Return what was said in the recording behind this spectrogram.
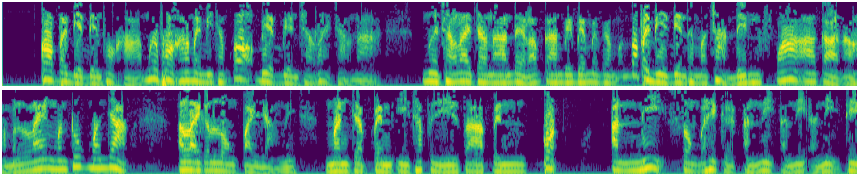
ำก็ไปเบียดเบียนพ่อค้า เมื่อพ่อค้าไม่มีทำก็เบียดเบียนชาวไร่ชาวนา เมื่อชาวไร่ชาวนาได้รับการเบียดเบียนไม่เป็นมันก็ไปเบียดเบียนธรรมชาติดินฟ้าอากาศอะมันแรงมันทุกข์มันยาก อะไรกันลงไปอย่างนี้ มันจะเป็นอีทัปปิตาเป็นกฎอันนี้ส่งไปให้เกิดอันนี้ อันนี้ อันนี้ที่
